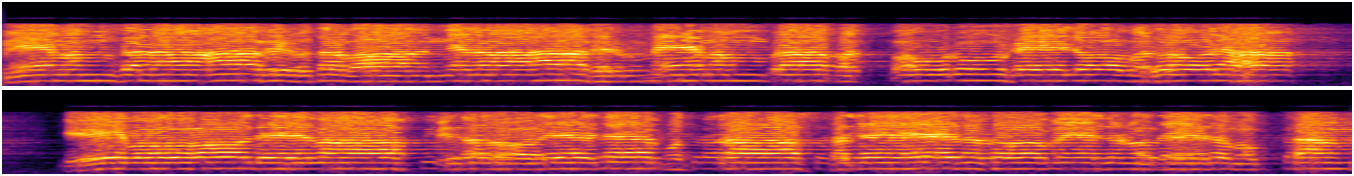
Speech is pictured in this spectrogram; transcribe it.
मेमम् सनाभिरुतवान्यनाभिर्मेमम् प्रापक्पौरुषेजो वधोरः एवो देवाः पितरो ये च पुत्रास्ततेन सोमे शृणुतेतमुक्तम्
